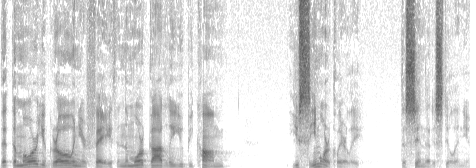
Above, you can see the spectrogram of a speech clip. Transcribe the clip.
that the more you grow in your faith and the more godly you become, you see more clearly the sin that is still in you?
